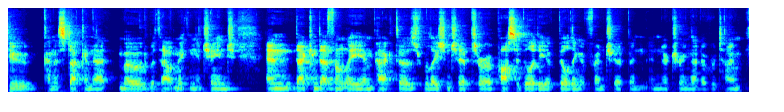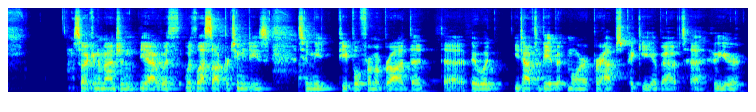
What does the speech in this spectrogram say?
too kind of stuck in that mode without making a change and that can definitely impact those relationships or a possibility of building a friendship and, and nurturing that over time so I can imagine, yeah, with with less opportunities to meet people from abroad, that uh, it would you'd have to be a bit more perhaps picky about uh, who you're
